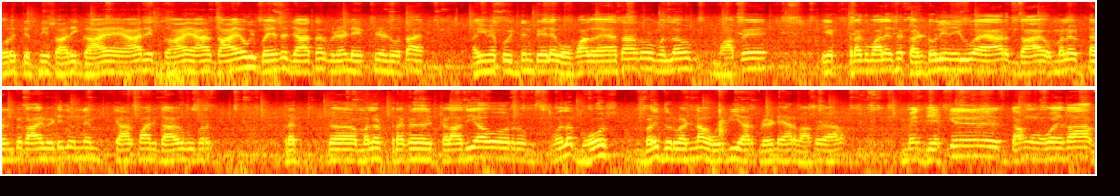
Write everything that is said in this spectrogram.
और कितनी सारी गाय हैं यार। एक गाय यार, गायों की वजह से ज़्यादातर फ्रेंड एक्सीडेंट होता है। अभी मैं कुछ दिन पहले भोपाल गया था तो मतलब वहाँ पे एक ट्रक वाले से कंट्रोल ही नहीं हुआ यार। गाय मतलब टर्न पे गाय बैठी थी, उनने चार पाँच गायों के ऊपर ट्रक मतलब ट्रक चढ़ा दिया और मतलब बहुत बड़ी दुर्घटना हुई थी यार। फ्रेंड यार, वहाँ तो यार। मैं देख के दंग हो गया था।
